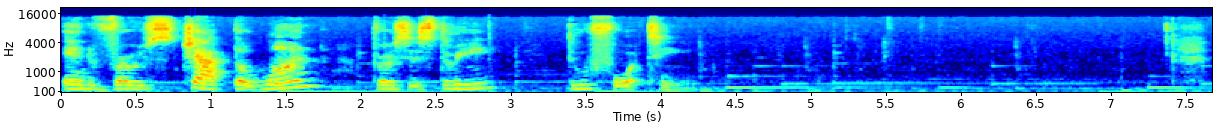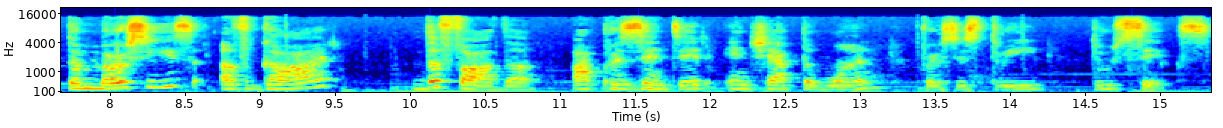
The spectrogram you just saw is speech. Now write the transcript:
in verse chapter 1 verses 3 through 14. The mercies of God the Father are presented in chapter 1, verses 3 through 6.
